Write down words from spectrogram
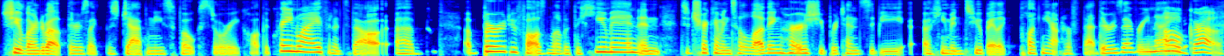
she learned about there's like this Japanese folk story called the Crane Wife, and it's about a, a bird who falls in love with a human, and to trick him into loving her, she pretends to be a human too by like plucking out her feathers every night. Oh, gross.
